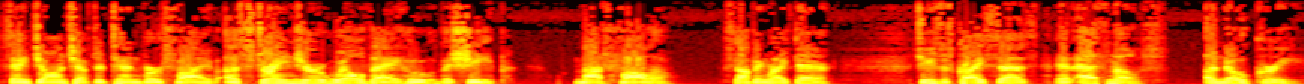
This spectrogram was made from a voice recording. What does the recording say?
St. John chapter 10 verse 5. A stranger will they, who? The sheep, not follow. Stopping right there. Jesus Christ says in ethnos, a anokri,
